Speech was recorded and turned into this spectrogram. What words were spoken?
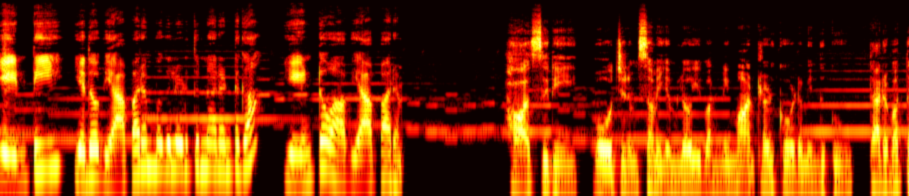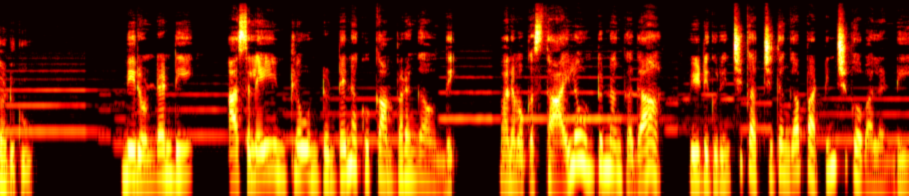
ఏంటి? ఏదో వ్యాపారం మొదలెడుతున్నారంటగా? ఏంటో ఆ వ్యాపారం? హాసిని భోజనం సమయంలో ఇవన్నీ మాట్లాడుకోవడం ఎందుకు? తర్వాత అడుగు. మీరుండండి. అసలే ఇంట్లో ఉంటుంటే నాకు కంపరంగా ఉంది. మనం ఒక స్థాయిలో ఉంటున్నాం కదా వీటి గురించి ఖచ్చితంగా పట్టించుకోవాలండి.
